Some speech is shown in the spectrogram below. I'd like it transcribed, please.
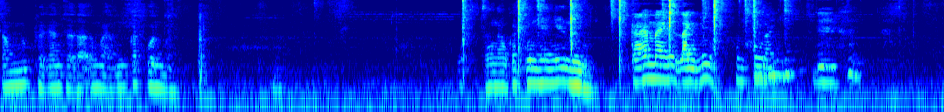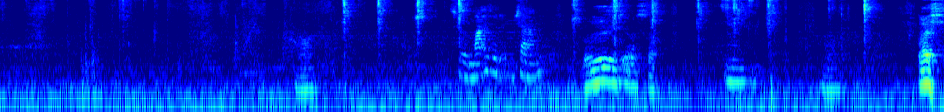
Trong lúc thời gian chờ đợi ông này ông cắt quân mà. Thằng nào cắt quân nhanh như mình cái hôm nay lành chứ nhỉ? Không không đánh rồi chờ mãi rồi cũng chán. Ơi cho sợ. Đây này.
